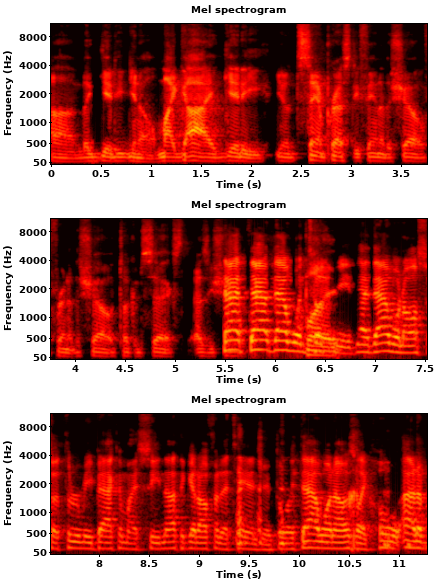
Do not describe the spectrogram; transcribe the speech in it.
um, but Giddey, you know, my guy Giddey, you know, Sam Presti, fan of the show, friend of the show, took him sixth as he should. That that that one but, took me. That that one also threw me back in my seat. Not to get off on a tangent, but like that one, I was like, oh, out of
